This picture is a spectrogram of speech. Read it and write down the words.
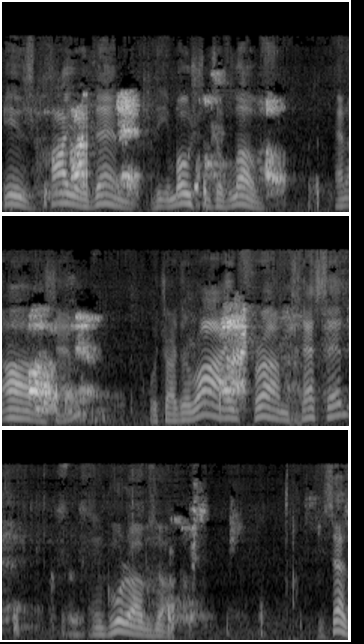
is higher than the emotions of love and awe of Hashem, which are derived from chesed and gura of zah. He says,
